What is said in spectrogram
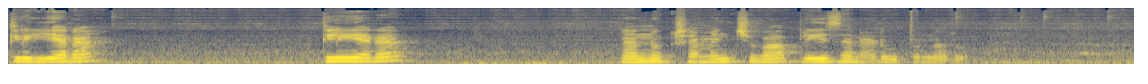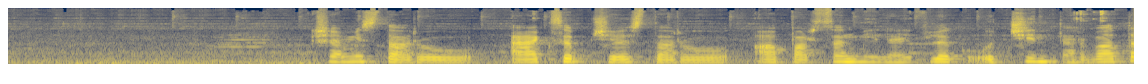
క్లియరా? క్లియరా? నన్ను క్షమించువా? ప్లీజ్ అని అడుగుతున్నారు. క్షమిస్తారో? యాక్సెప్ట్ చేస్తారో? ఆ పర్సన్ మీ లైఫ్లోకి వచ్చిన తర్వాత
